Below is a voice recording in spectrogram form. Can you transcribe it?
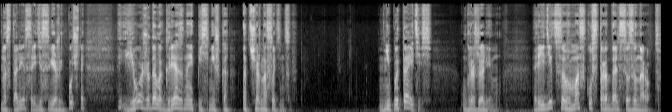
На столе среди свежей почты его ожидала грязная письмишка от черносотенцев. «Не пытайтесь», — угрожали ему, — «рядиться в маску страдальца за народ.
